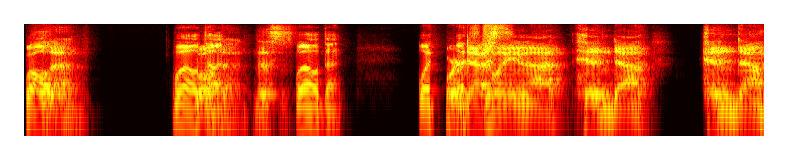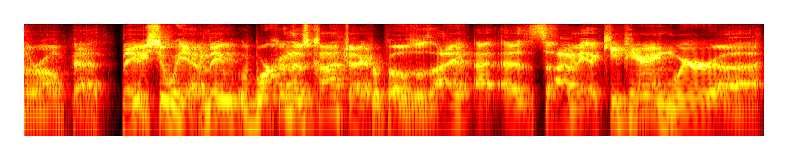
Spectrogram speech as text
Well done. Well, well done. done. This is well done. What we're definitely this? not heading down heading down the wrong path. Maybe should we yeah maybe work on those contract proposals. I I, I mean I keep hearing we're uh,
